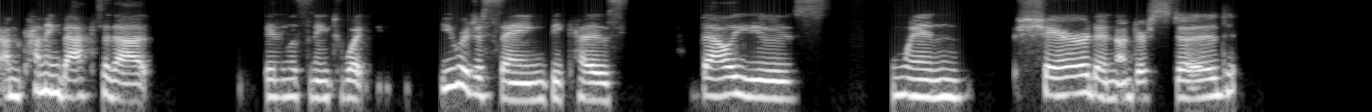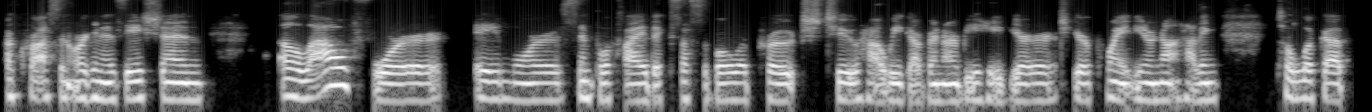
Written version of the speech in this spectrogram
i'm coming back to that in listening to what you were just saying because values when shared and understood across an organization allow for a more simplified accessible approach to how we govern our behavior to your point you know not having to look up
